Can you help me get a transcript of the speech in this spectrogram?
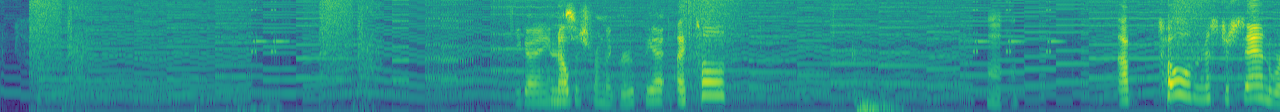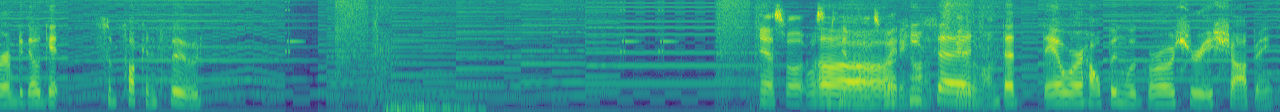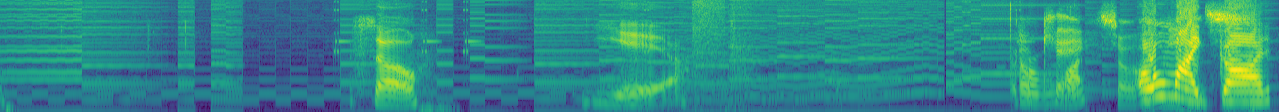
Got any Nope. message from the group yet? I told Hmm. I told Mr. Sandworm to go get some fucking food. Yes, well, it wasn't him I was Uh, waiting he on. Was said the that they were helping with grocery shopping. So, yeah. Okay, so. Oh my means- god!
